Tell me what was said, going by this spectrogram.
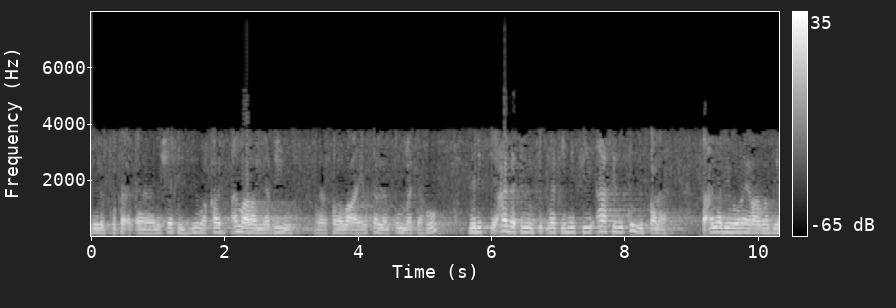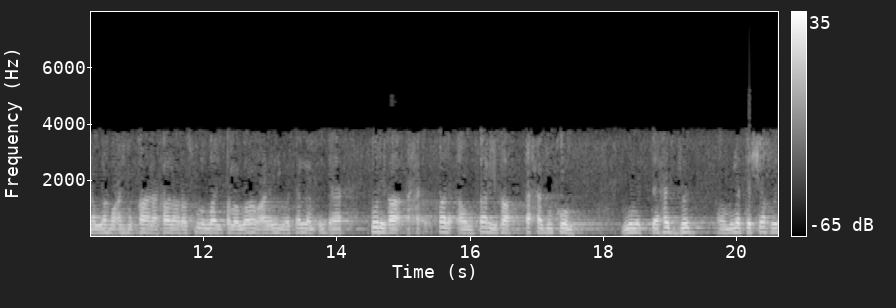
Et le, prophète, euh, le chef il dit وقد أمر النبي صلى الله عليه وسلم أمته بالاستعاذة من فتنته في آخر كل صلاة فعن أبي هريرة رضي الله عنه قال قال رسول الله صلى الله عليه وسلم إذا فرغ أو فرغ أحدكم من التهجد أو من التشهد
